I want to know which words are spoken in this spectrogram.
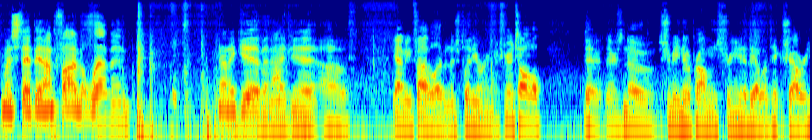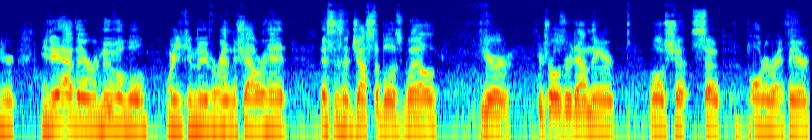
I'm gonna step in. I'm 5'11", kind of give an idea of, yeah, I mean 5'11", there's plenty of room. If you're tall, there, there's no, should be no problems for you to be able to take a shower here. You do have the removable where you can move around the shower head. This is adjustable as well. Your controls are down there. Little soap holder right there.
